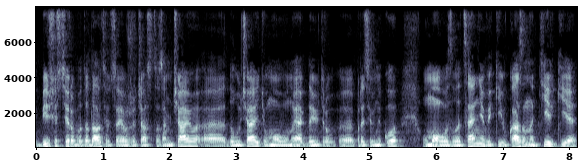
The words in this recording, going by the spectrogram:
І більшості роботодавців це я вже часто замічаю. е, Долучають умову, ну як дають е, працівнику умову злицення, в якій вказана тільки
